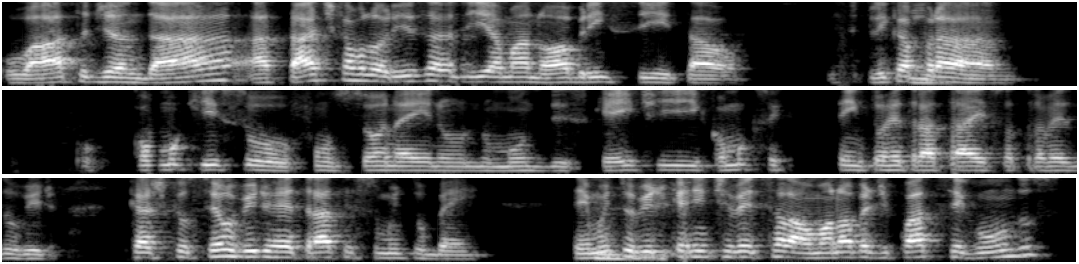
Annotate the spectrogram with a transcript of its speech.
o ato de andar, a tática valoriza ali a manobra em si e tal. Explica para como que isso funciona aí no, no mundo do skate e como que você tentou retratar isso através do vídeo. Porque acho que o seu vídeo retrata isso muito bem. Tem muito Uhum. vídeo que a gente vê, de, sei lá, uma manobra de 4 segundos,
